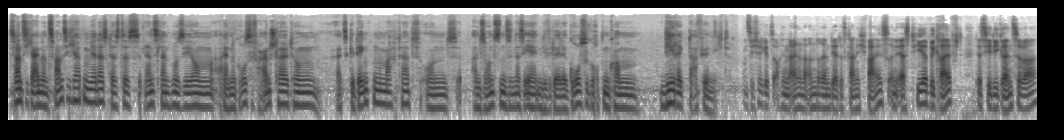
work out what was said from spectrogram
2021 hatten wir das, dass das Grenzlandmuseum eine große Veranstaltung als Gedenken gemacht hat und ansonsten sind das eher individuelle. Große Gruppen kommen direkt dafür nicht. Und sicher gibt es auch den einen oder anderen, der das gar nicht weiß und erst hier begreift, dass hier die Grenze war.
